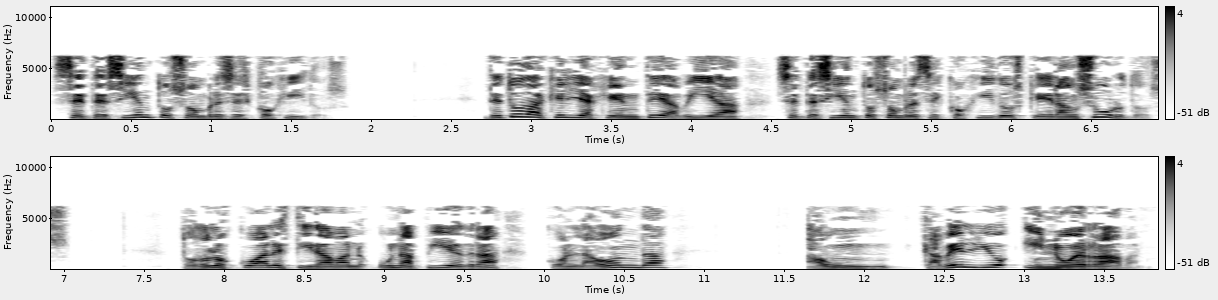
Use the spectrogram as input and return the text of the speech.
setecientos hombres escogidos. De toda aquella gente había setecientos hombres escogidos que eran zurdos, todos los cuales tiraban una piedra con la honda a un cabello y no erraban.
